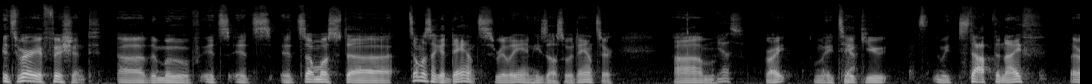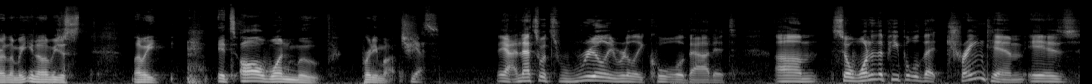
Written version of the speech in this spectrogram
it's very efficient. Uh, the move. It's it's it's almost uh, it's almost like a dance, really. And he's also a dancer. Um, yes. Right. Let me take you. Let me stop the knife, or let me you know let me just let me. It's all one move, pretty much. Yes. Yeah, and that's what's really really cool about it. Um, so one of the people that trained him is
